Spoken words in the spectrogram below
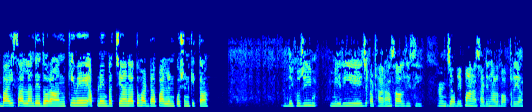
22 ਸਾਲਾਂ ਦੇ ਦੌਰਾਨ? ਕਿਵੇਂ ਆਪਣੇ ਬੱਚਿਆਂ ਦਾ ਤੁਹਾਡਾ ਪਾਲਣ ਪੋਸ਼ਣ ਕੀਤਾ? ਦੇਖੋ ਜੀ ਮੇਰੀ ਏਜ 18 ਸਾਲ ਦੀ ਸੀ। ਹਾਂਜੀ। ਜਦ ਇਹ ਭਾਣਾ ਸਾਡੇ ਨਾਲ ਵਾਪਰਿਆ।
